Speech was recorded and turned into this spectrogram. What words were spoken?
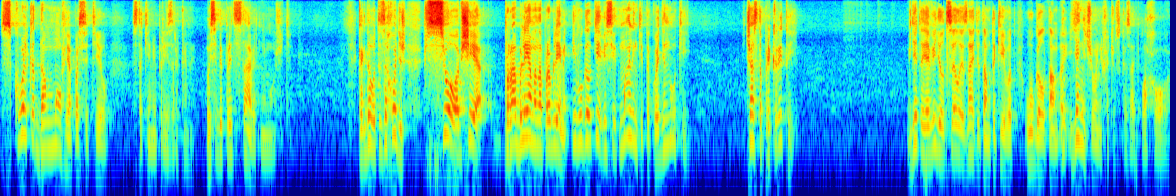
Сколько домов я посетил с такими призраками? Вы себе представить не можете. Когда вот ты заходишь, все вообще, проблема на проблеме. И в уголке висит маленький такой одинокий, часто прикрытый. Где-то я видел целые, знаете, там такие вот угол там. Э, я ничего не хочу сказать плохого.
